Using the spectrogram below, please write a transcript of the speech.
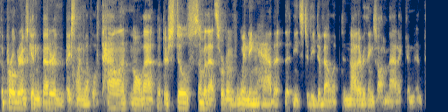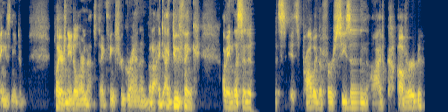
the program's getting better, the baseline level of talent and all that, but there's still some of that sort of winning habit that needs to be developed, and not everything's automatic, and, and things need to players need to learn not to take things for granted. But I, I do think, I mean, listen, it's it's probably the first season I've covered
